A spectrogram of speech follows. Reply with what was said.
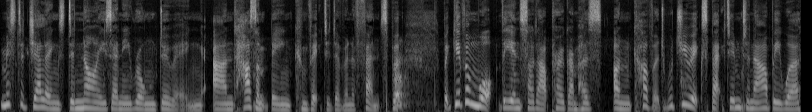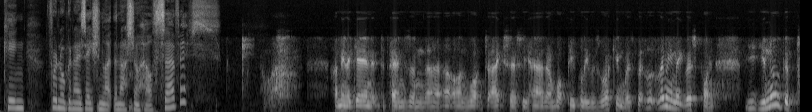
Mr. Jellings denies any wrongdoing and hasn't been convicted of an offence, but. Oh. But given what the Inside Out programme has uncovered, would you expect him to now be working for an organisation like the National Health Service? I mean, again, it depends on uh, on what access he had and what people he was working with. But l- let me make this point: you know that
